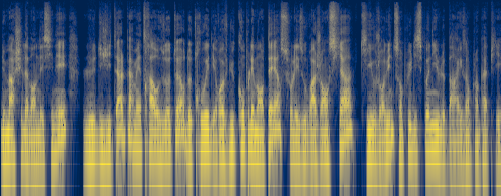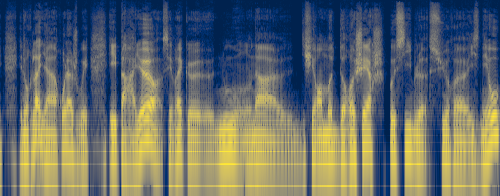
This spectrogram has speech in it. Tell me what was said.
du marché de la bande dessinée, le digital permettra aux auteurs de trouver des revenus complémentaires sur les ouvrages anciens qui aujourd'hui ne sont plus disponibles, par exemple en papier. Et donc là, il y a un rôle à jouer. Et par ailleurs, c'est vrai que nous, on a différents modes de recherche possibles sur euh, Isneo.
